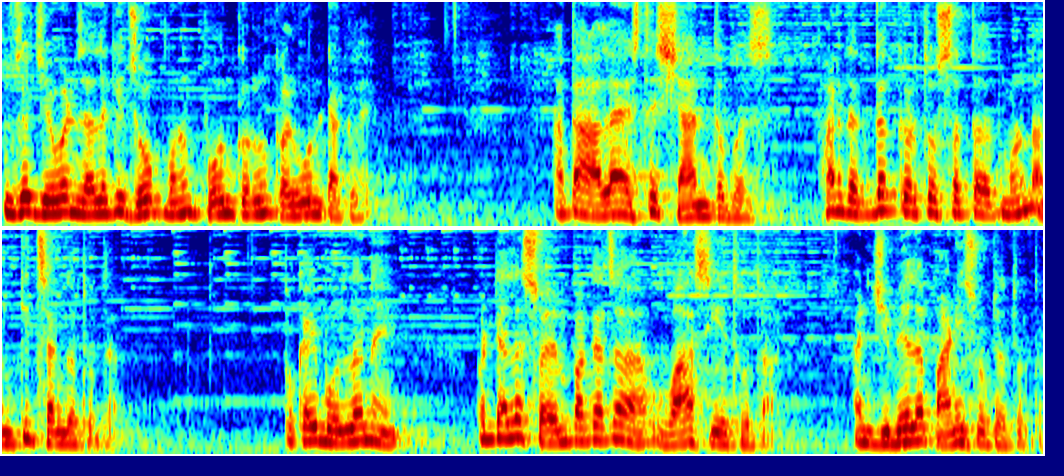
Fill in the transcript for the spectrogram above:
तुझं जेवण झालं की झोप म्हणून फोन करून कळवून टाकलं आहे आता आलाय असते शांत बस. फार दगदग करतो सतत म्हणून अंकित सांगत होता. तो काही बोलला नाही. पण त्याला स्वयंपाकाचा वास येत होता आणि जिभेला पाणी सुटत होतं.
